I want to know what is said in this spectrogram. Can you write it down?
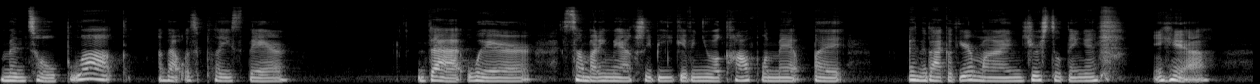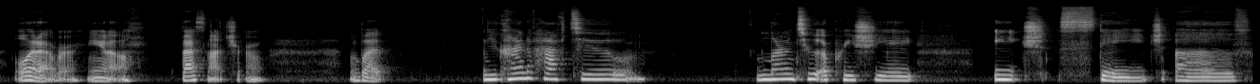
mental block that was placed there that where somebody may actually be giving you a compliment, but in the back of your mind, you're still thinking, yeah, whatever, you know, that's not true. But you kind of have to learn to appreciate each stage of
